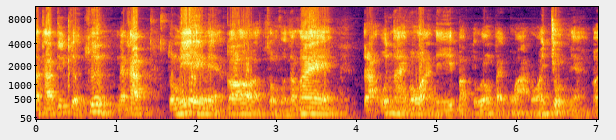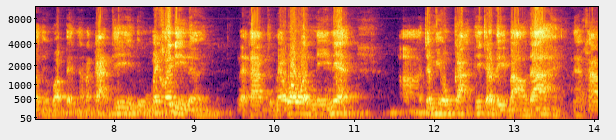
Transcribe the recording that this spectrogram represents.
นะครับที่เกิดขึ้นนะครับ ตรงนี้เองเนี่ยก็ส่งผลทำให้ตลาดหุ้นไทยเมื่อวานนี้ปรับตัวลงไปกว่าร้อยจุดเนี่ยก็ถือว่าเป็นสถานการณ์ที่ดูไม่ค่อยดีเลยนะครับ ถึงแม้ว่าวันนี้เนี่ยจะมีโอกาสที่จะรีบาวได้นะครับ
